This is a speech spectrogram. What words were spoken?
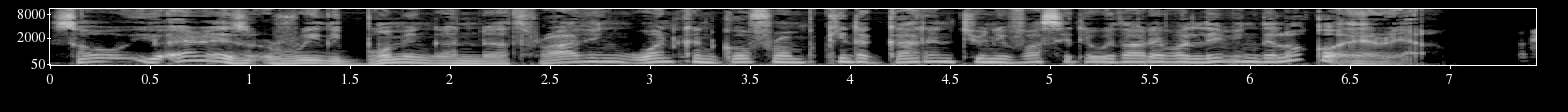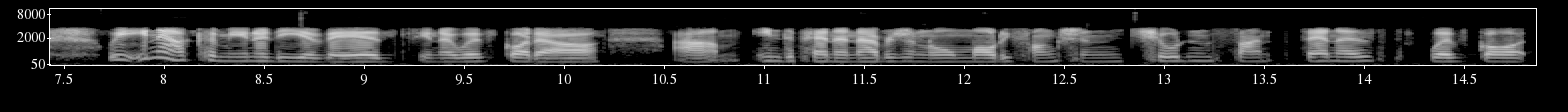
So your area is really booming and uh, thriving. One can go from kindergarten to university without ever leaving the local area we in our community of Airds, you know, we've got our um, independent Aboriginal multifunction children's centres. We've got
